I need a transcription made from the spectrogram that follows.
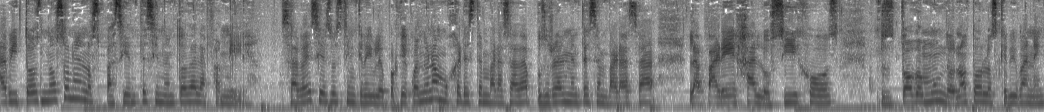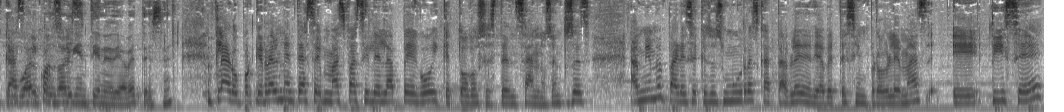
hábitos no solo en los pacientes, sino en toda la familia, ¿sabes? Y eso está increíble, porque cuando una mujer está embarazada, pues realmente se embaraza la pareja, los hijos, pues todo mundo, ¿no? Todos los que vivan en casa. Igual cuando Entonces, alguien tiene diabetes, ¿eh? Claro, porque realmente hace más fácil el apego y que todos estén sanos. Entonces, a mí me parece que es muy rescatable de diabetes sin problemas. Eh, dice,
